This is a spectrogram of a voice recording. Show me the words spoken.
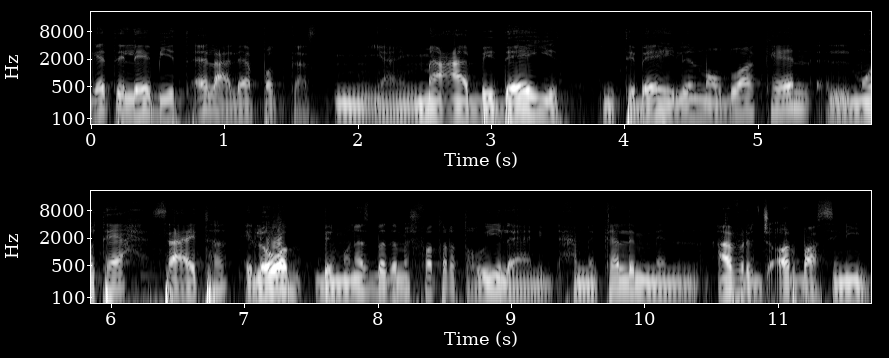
بالمنتجات اللي هي بيتقال عليها بودكاست يعني مع بداية انتباهي للموضوع كان المتاح ساعتها اللي هو بالمناسبة ده مش فترة طويلة يعني إحنا بنتكلم من افريج أربع سنين.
